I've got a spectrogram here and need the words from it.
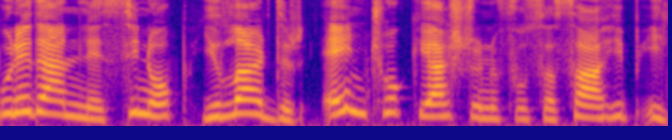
Bu nedenle Sinop yıllardır en çok yaşlı nüfusa sahip il.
